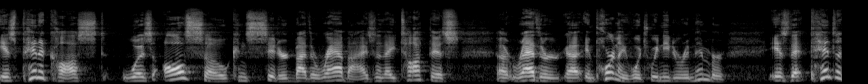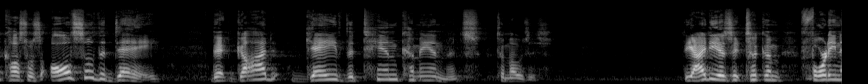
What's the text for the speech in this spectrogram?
is Pentecost was also considered by the rabbis, and they taught this uh, rather uh, importantly, which we need to remember, is that Pentecost was also the day that God gave the Ten Commandments to Moses. The idea is it took them 40,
